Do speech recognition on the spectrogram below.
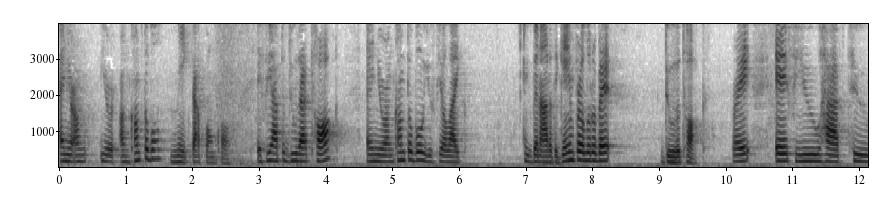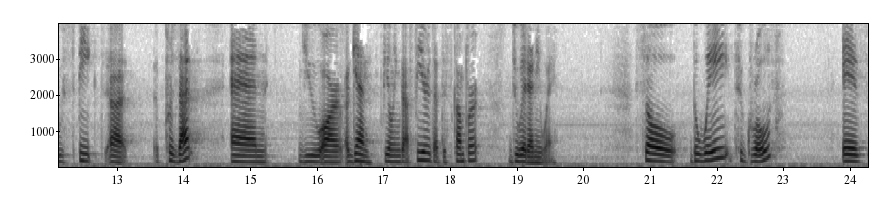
and you're, un- you're uncomfortable, make that phone call. If you have to do that talk and you're uncomfortable, you feel like you've been out of the game for a little bit, do the talk, right? If you have to speak, uh, present, and you are, again, feeling that fear, that discomfort, do it anyway. So, the way to growth is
